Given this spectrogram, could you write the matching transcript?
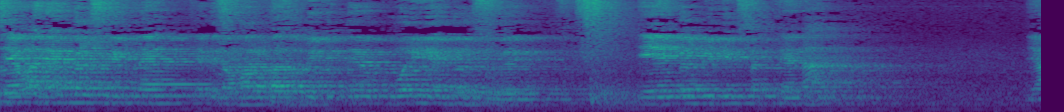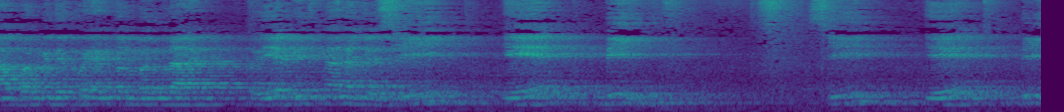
सेवन एंगल्स लिखने लेकिन हमारे पास अभी कितने फोर ही एंगल्स हुए ये एंगल भी लिख सकते हैं ना? यहाँ पर भी देखो एंगल बन रहा है तो ये बीच में आना चाहिए। C A D C A D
